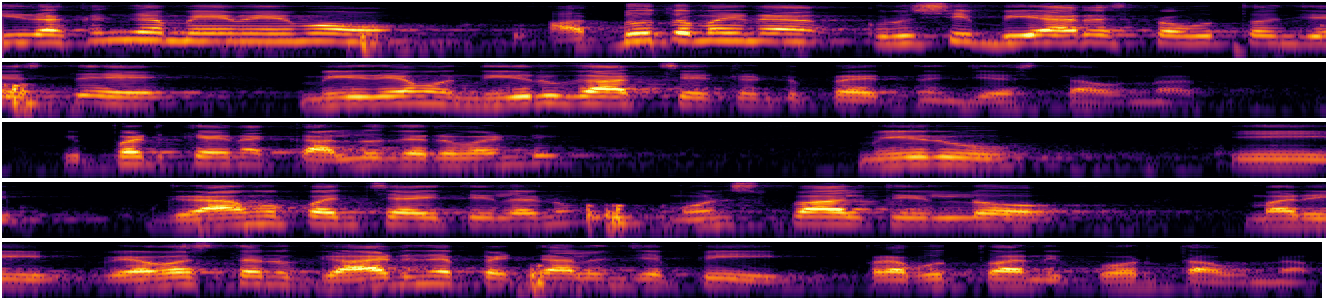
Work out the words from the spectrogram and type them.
ఈ రకంగా మేమేమో అద్భుతమైన కృషి బీఆర్ఎస్ ప్రభుత్వం చేస్తే మీరేమో నీరు గార్చేటువంటి ప్రయత్నం చేస్తూ ఉన్నారు. ఇప్పటికైనా కళ్ళు తెరవండి. మీరు ఈ గ్రామ పంచాయతీలను మున్సిపాలిటీల్లో మరి వ్యవస్థను గాడిన పెట్టాలని చెప్పి ప్రభుత్వాన్ని కోరుతా ఉన్నాం.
